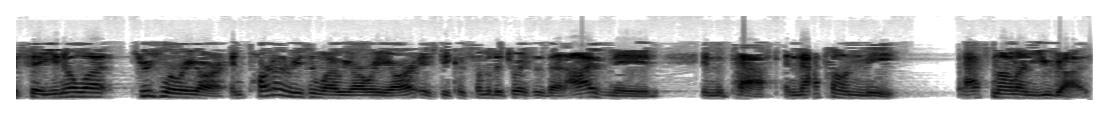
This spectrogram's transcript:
To say, you know what, here's where we are. And part of the reason why we are where we are is because some of the choices that I've made in the past, and that's on me. That's not on you guys.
